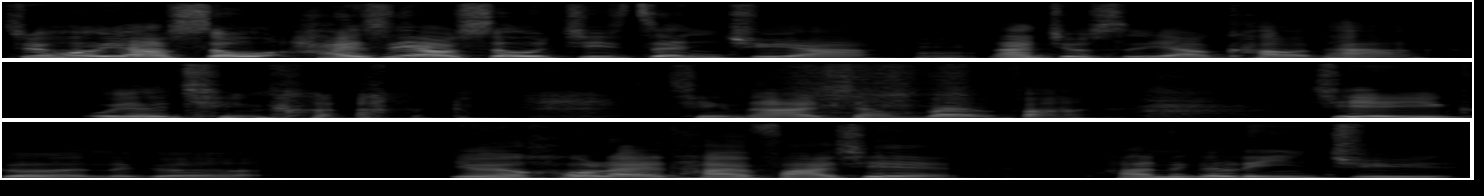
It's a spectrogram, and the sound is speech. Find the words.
最后要收还是要收集证据啊，那就是要靠他，我又请他。请他想办法借一个那个，因为后来他发现他那个邻居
